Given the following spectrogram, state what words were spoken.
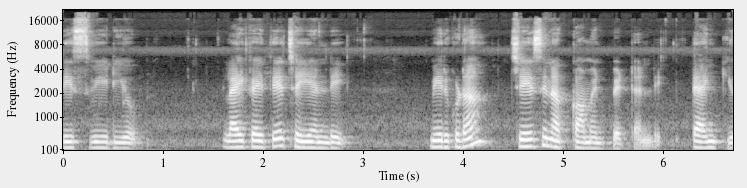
this video like అయితే చేయండి. మీరు కూడా చేసి నాకు కామెంట్ పెట్టండి. థ్యాంక్ యూ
